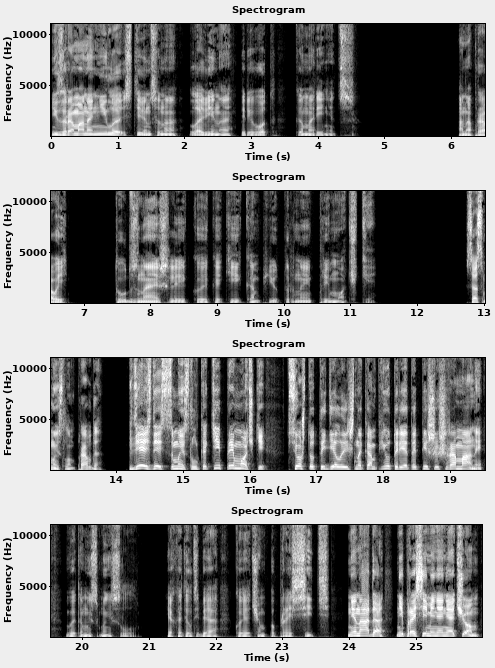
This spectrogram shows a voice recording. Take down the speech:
Из романа Нила Стивенсона «Лавина», перевод «Комаринец». А на правой тут, знаешь ли, кое-какие компьютерные примочки. Со смыслом, правда? Где здесь смысл? Какие примочки? Все, что ты делаешь на компьютере, это пишешь романы. В этом и смысл. Я хотел тебя кое о чем попросить. Не надо, не проси меня ни о чем.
